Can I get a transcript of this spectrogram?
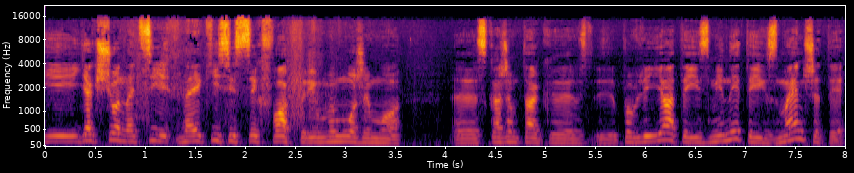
І якщо на ці на якісь із цих факторів ми можемо, е, скажімо так, е, повлияти і змінити їх, зменшити,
